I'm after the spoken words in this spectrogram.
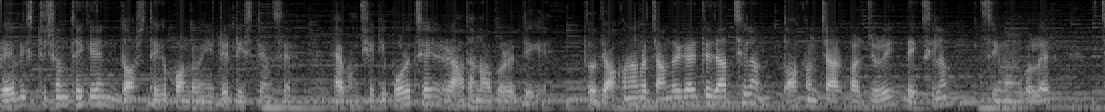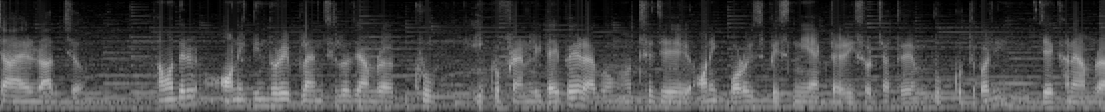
রেল স্টেশন থেকে দশ থেকে পনেরো মিনিটের ডিস্টেন্সে এবং সেটি পড়েছে রাধানগরের দিকে। তো যখন আমরা চাঁদের গাড়িতে যাচ্ছিলাম, তখন চারপাশ জুড়েই দেখছিলাম শ্রীমঙ্গলের চায়ের রাজ্য। আমাদের অনেক দিন ধরেই প্ল্যান ছিল যে আমরা খুব ইকো ফ্রেন্ডলি টাইপের এবং হচ্ছে যে অনেক বড় স্পেস নিয়ে একটা রিসোর্ট যাতে বুক করতে পারি, যেখানে আমরা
